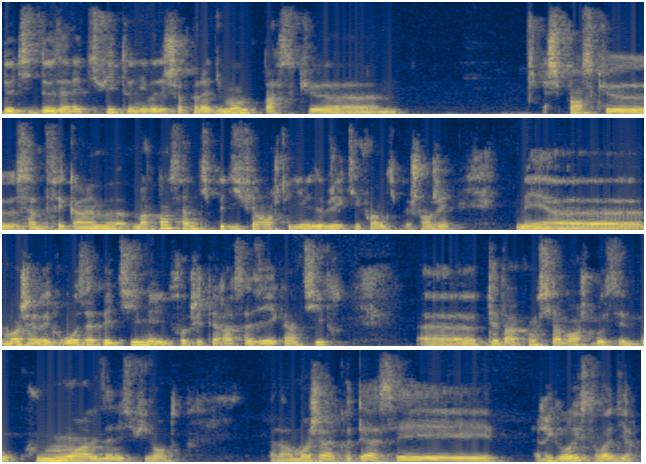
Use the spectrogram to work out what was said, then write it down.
deux titres deux années de suite au niveau des championnats du monde parce que je pense que ça me fait quand même. Maintenant, c'est un petit peu différent. Je te dis, mes objectifs ont un petit peu changé. Mais euh, moi, j'avais gros appétit, mais une fois que j'étais rassasié avec un titre, euh, peut-être inconsciemment, je bossais beaucoup moins les années suivantes. Alors moi, j'ai un côté assez rigoriste, on va dire.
